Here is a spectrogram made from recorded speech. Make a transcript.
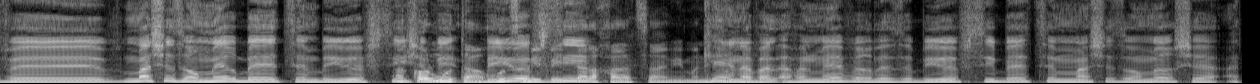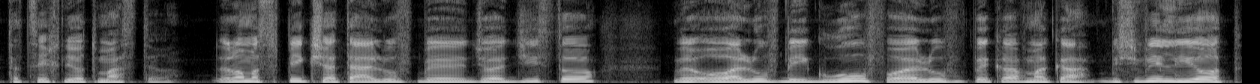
ומה שזה אומר בעצם ב-UFC... הכל שב- מותר, חוץ ב-UFC מבעיטה לחלציים, אם אני זוכר. כן, אבל. אבל מעבר לזה, ב-UFC בעצם מה שזה אומר שאתה צריך להיות master. זה לא מספיק שאתה אלוף בג'יו ג'יטסו, או אלוף באגרוף, או אלוף בקרב מגע. בשביל להיות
